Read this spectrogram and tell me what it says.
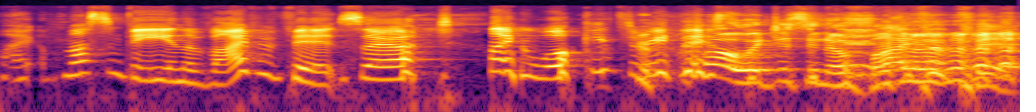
Like, it mustn't be in the viper pit. So I'm just like walking through oh, this. Oh, we're just in a viper pit.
